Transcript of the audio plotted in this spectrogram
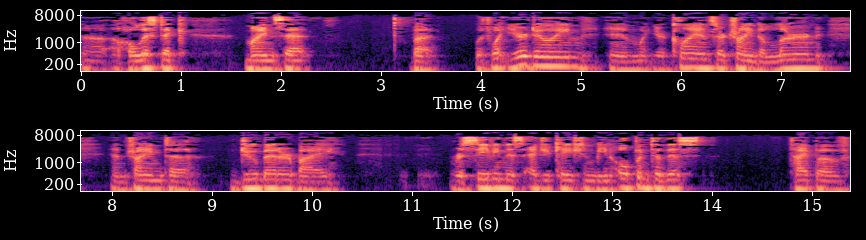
uh, a holistic mindset. But with what you're doing and what your clients are trying to learn and trying to do better by receiving this education, being open to this type of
